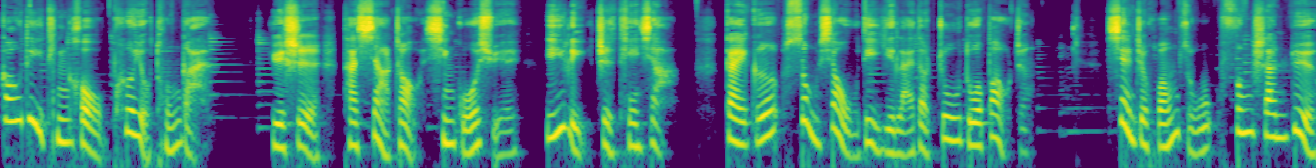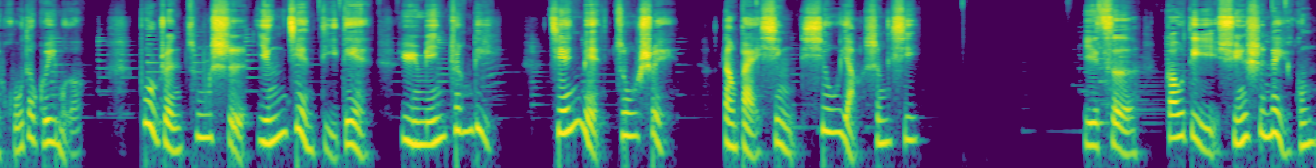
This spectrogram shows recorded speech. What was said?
高帝听后颇有同感，于是他下诏兴国学，以礼治天下，改革宋孝武帝以来的诸多暴政，限制皇族封山掠湖的规模，不准宗室营建邸殿与民争利，减免租税，让百姓休养生息。一次，高帝巡视内宫，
